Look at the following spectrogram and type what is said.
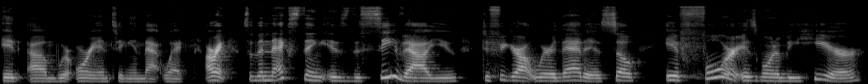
it um, we're orienting in that way. All right, so the next thing is the C value to figure out where that is. So if 4 is going to be here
